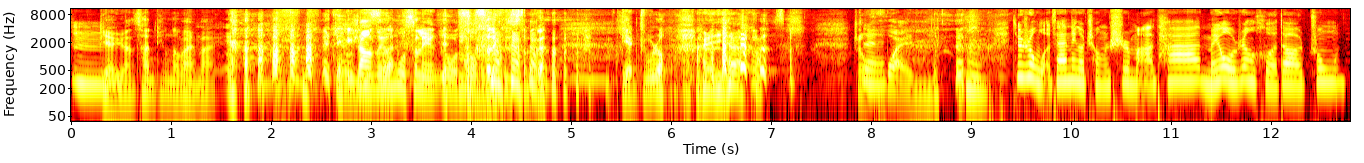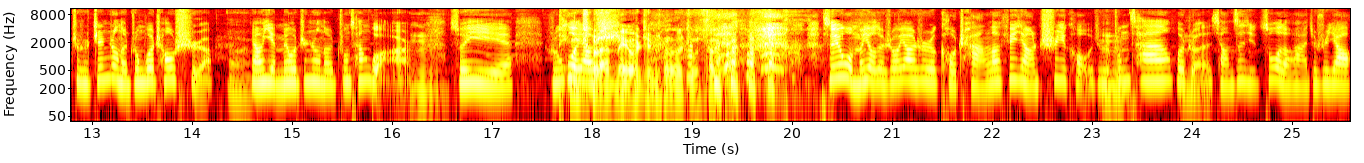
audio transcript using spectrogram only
嗯，点原餐厅的外卖，那 让那个穆斯林给我送，送给送个 点猪肉，哎呀，真坏你。就是我在那个城市嘛，它没有任何的中，就是真正的中国超市，嗯，然后也没有真正的中餐馆儿，嗯，所以如果要出来没有真正的中餐馆，所以我们有的时候要是口馋了，非想吃一口就是嗯中餐，或者想自己做的话，就是要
